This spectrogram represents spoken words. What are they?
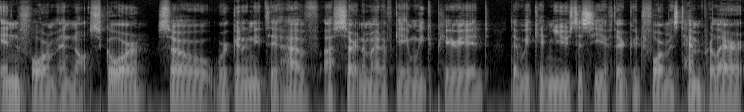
in form and not score. So we're going to need to have a certain amount of game week period that we can use to see if their good form is temporar-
